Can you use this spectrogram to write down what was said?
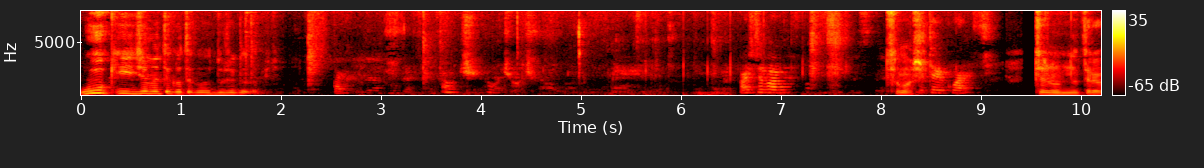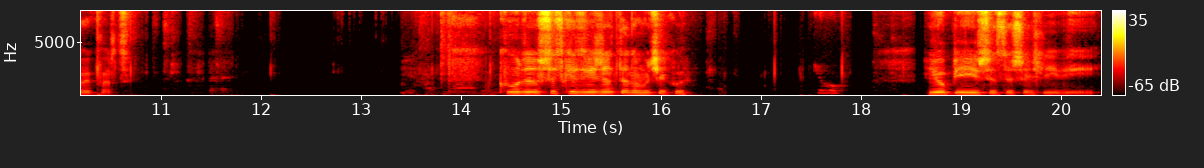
Łuk i idziemy tego, tego dużego zabić. Tak. Chodź, chodź, chodź. Patrz, co mam Co masz? cztery kwarcy. Też mam neterowe kwarce. Kurde, wszystkie zwierzęta nam uciekły. Jupi, wszyscy szczęśliwi.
